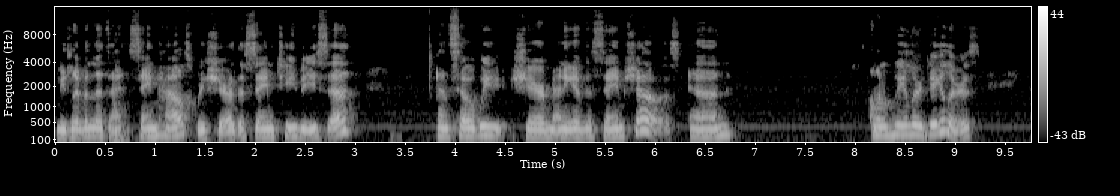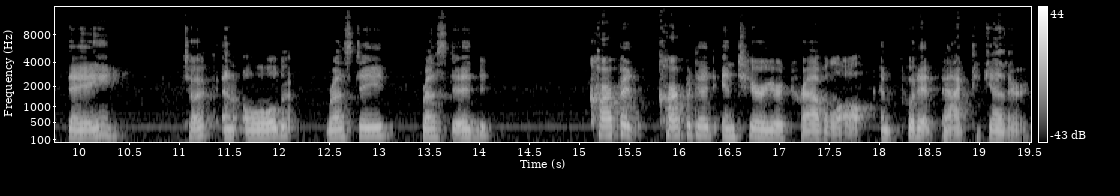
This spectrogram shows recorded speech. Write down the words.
we live in the that same house. We share the same TV set, and so we share many of the same shows. And on Wheeler Dealers, they took an old rusted rusted carpet carpeted interior travelall and put it back together.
